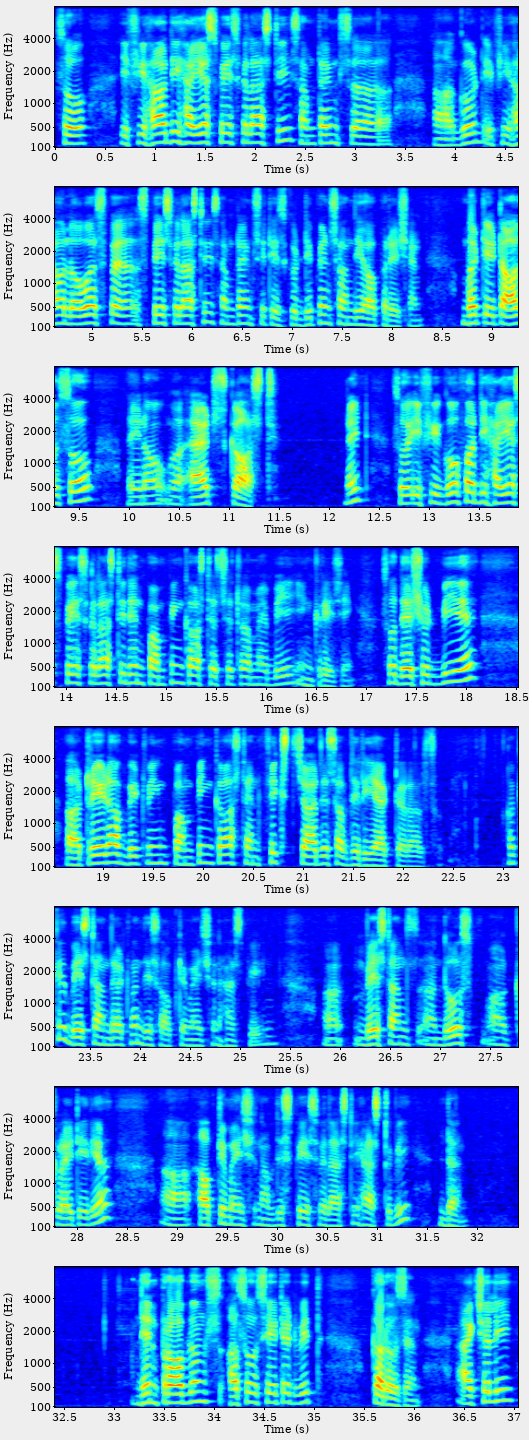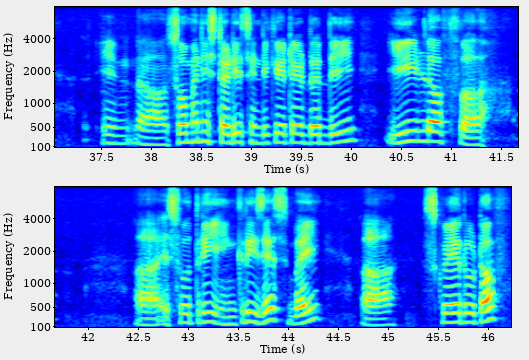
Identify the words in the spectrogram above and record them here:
So, if you have the higher space velocity sometimes uh, uh, good, if you have lower sp space velocity sometimes it is good depends on the operation, but it also you know adds cost right. So, if you go for the higher space velocity then pumping cost etc. may be increasing. So, there should be a uh, trade off between pumping cost and fixed charges of the reactor also. Okay, based on that one this optimization has been uh, based on uh, those uh, criteria uh, optimization of the space velocity has to be done. Then problems associated with corrosion. Actually in uh, so many studies indicated that the yield of SO3 increases by square root of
